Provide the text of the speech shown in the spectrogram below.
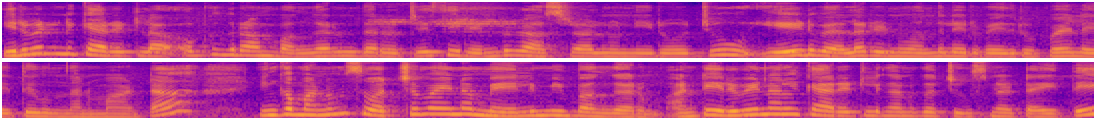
ఇరవై రెండు క్యారెట్ల ఒక గ్రామ్ బంగారం ధర వచ్చేసి రెండు రాష్ట్రాల్లోని ఈరోజు ఏడు వేల రెండు వందల ఇరవై ఐదు రూపాయలు అయితే ఉందన్నమాట. ఇంకా మనం స్వచ్ఛమైన మేలిమి బంగారం అంటే ఇరవై నాలుగు క్యారెట్లు కనుక చూసినట్టయితే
